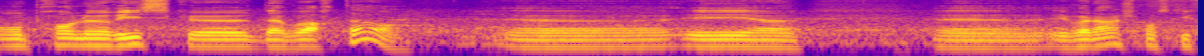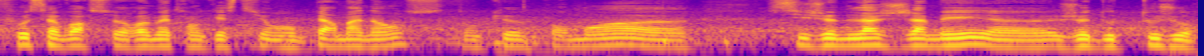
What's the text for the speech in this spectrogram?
on prend le risque d'avoir tort. Et, voilà, je pense qu'il faut savoir se remettre en question en permanence. Donc pour moi, si je ne lâche jamais, je doute toujours.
